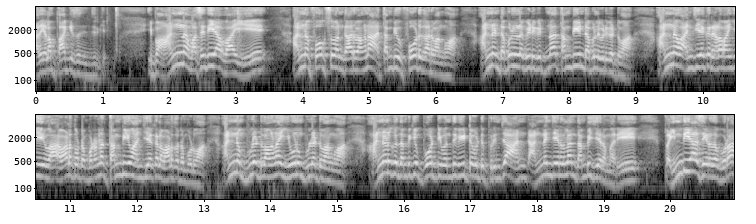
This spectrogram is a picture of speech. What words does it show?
அதையெல்லாம் பாகிஸ்தான் செஞ்சுருக்கு. இப்போ அண்ணன் வசதியாக வாயி அண்ணன் ஃபோக்ஸோன் கார் வாங்கினா தம்பி ஃபோர்டு கார் வாங்குவான். அண்ணன் டபுளில் வீடு கட்டினா தம்பியும் டபுள் வீடு கட்டுவான். அண்ணன் அஞ்சு ஏக்கர் நிலம் வாங்கி வா வாழைத்தோட்டம் போட்டோம்னா தம்பியும் அஞ்சு ஏக்கரில் வாழைத்தோட்டம் போடுவான். அண்ணன் புல்லட் வாங்கினா இவனும் புல்லட் வாங்குவான். அண்ணனுக்கும் தம்பிக்கும் போட்டி வந்து வீட்டை விட்டு பிரிஞ்சால் அன் அண்ணன் செய்கிறதெல்லாம் தம்பி செய்கிற மாதிரி. இப்போ இந்தியா செய்கிறத பூரா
